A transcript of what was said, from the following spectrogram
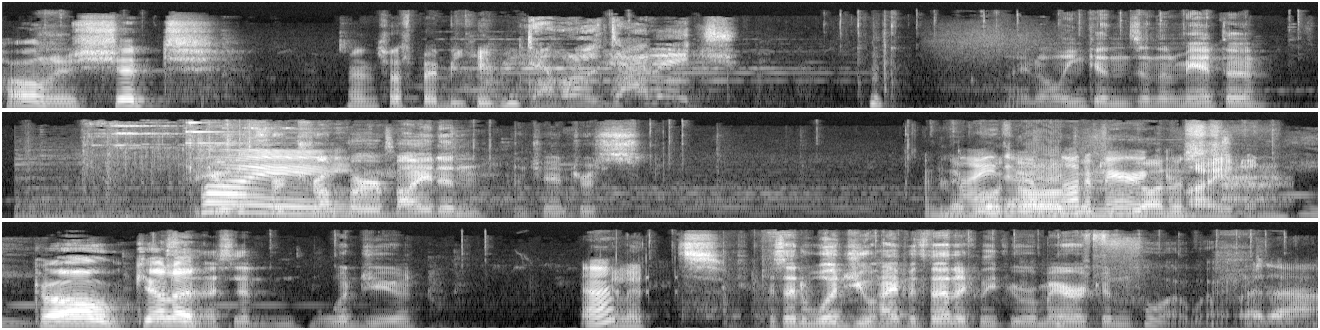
Holy shit! And just by BKB. Double damage. I know Linken's and then Manta. Should you vote for Trump or Biden, Enchantress? I'm They're neither. I'm horrible, not to be American. honest. Go! Kill it. I said, would you? Huh? Kill it. I said, would you, hypothetically, if you were American? Forward. But, uh,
